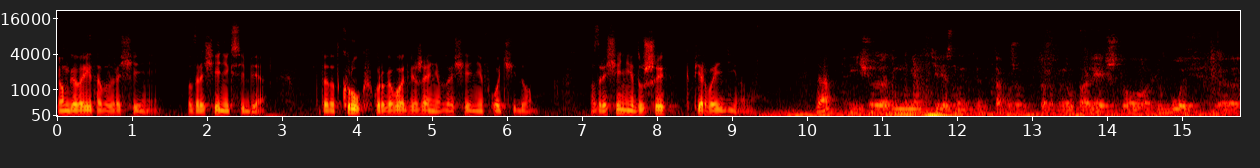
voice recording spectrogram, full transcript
И он говорит о возвращении, возвращении к себе. Вот этот круг, круговое движение, возвращение в отчий дом, возвращение души к первоединому. Да? Еще один момент интересный, так уже тоже провел параллель, что любовь э,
